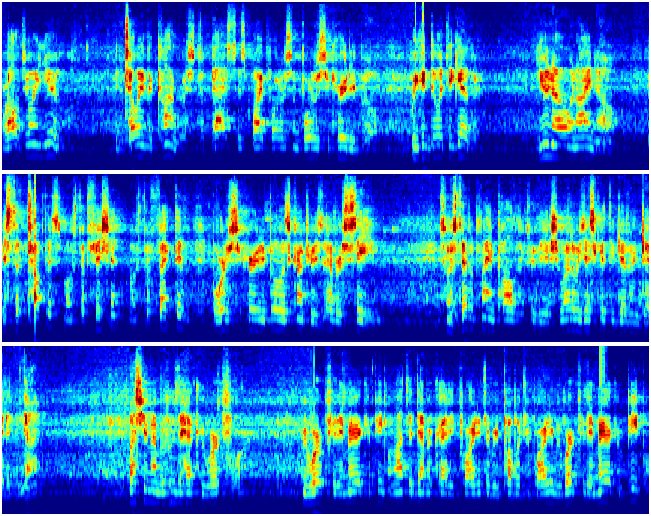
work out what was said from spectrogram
or I'll join you in telling the Congress to pass this bipartisan border security bill. We can do it together. You know, and I know, it's the toughest, most efficient, most effective border security bill this country has ever seen. So instead of playing politics with the issue, why don't we just get together and get it done? Let's remember who the heck we work for. We work for the American people, not the Democratic Party, the Republican Party. We work for the American people.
